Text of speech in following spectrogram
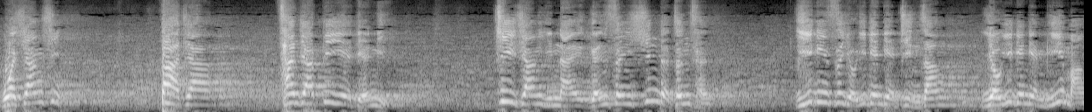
我相信，大家参加毕业典礼，即将迎来人生新的征程，一定是有一点点紧张，有一点点迷茫，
